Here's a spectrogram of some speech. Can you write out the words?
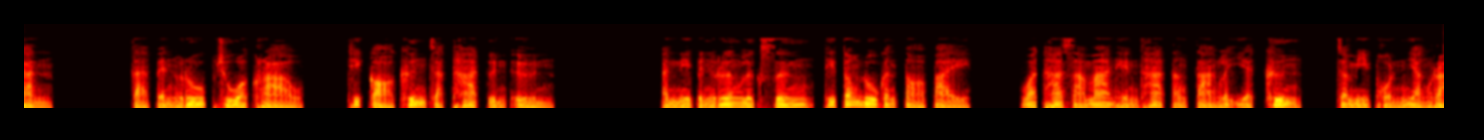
กัน แต่เป็นรูปชั่วคราวที่ก่อขึ้นจากธาตุอื่น ๆ อันนี้เป็นเรื่องลึกซึ้งที่ต้องดูกันต่อไป ว่าถ้าสามารถเห็นธาตุต่างๆละเอียดขึ้น จะมีผลอย่างไร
